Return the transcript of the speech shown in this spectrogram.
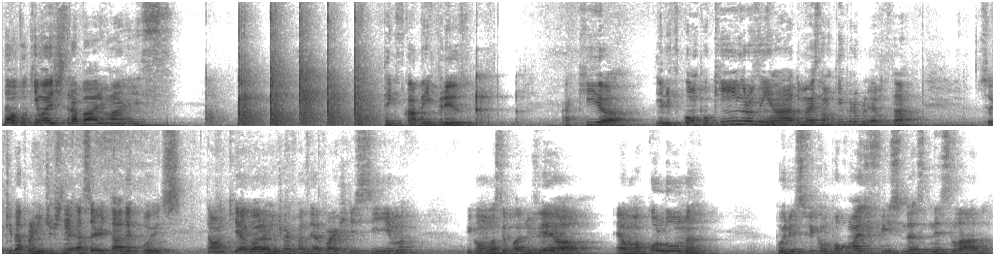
Dá um pouquinho mais de trabalho, mas tem que ficar bem preso. Aqui, ó, ele ficou um pouquinho engrovinhado, mas não tem problema, tá? Isso aqui dá pra gente acertar depois. Então aqui agora a gente vai fazer a parte de cima. E como você pode ver, ó, é uma coluna. Por isso fica um pouco mais difícil nesse lado.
